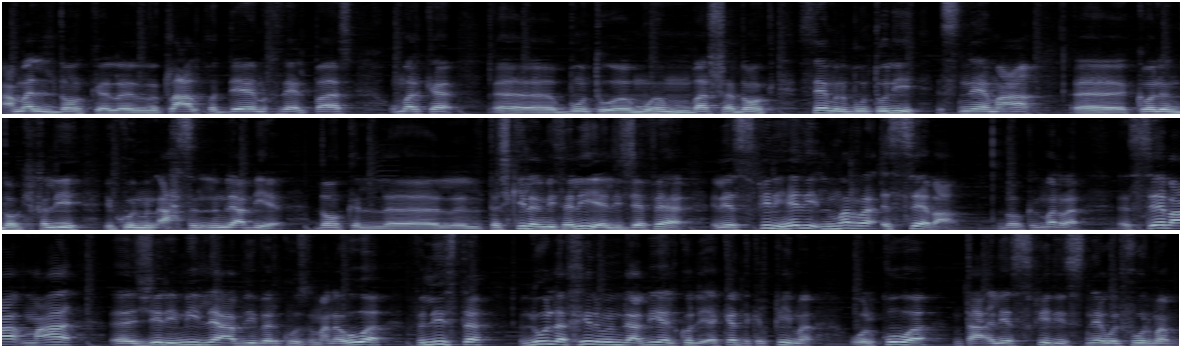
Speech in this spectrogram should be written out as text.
عمل donc طلع لقدام خذا ال passe. وماركا آه، but نتاعو مهم برشا. donc ثامن but نتاعو ليه السنة مع آه، كولن donc يخليه يكون من أحسن الملاعبية. donc التشكيلة المثالية اللي جا فيها الياس هذه المرة السابعة. donc المره السابعة مع آه، جيريمي لاعب ليفركوزن. معناها هو في ال liste الأولى خير من الملاعبيه الكل يأكد لك القيمة والقوة نتاع إلياس سخيري السنة وال forme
